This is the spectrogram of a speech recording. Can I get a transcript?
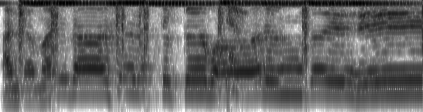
அந்த மருதாசலத்துக்கு வாருங்கள்.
